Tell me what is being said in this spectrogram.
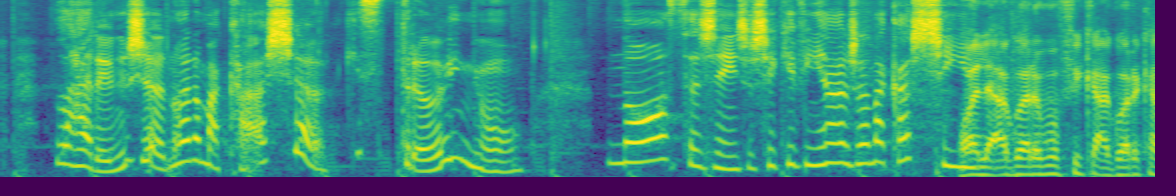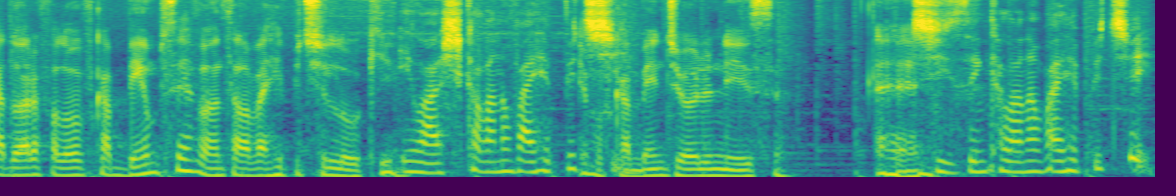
Laranja? Não era uma caixa? Que estranho. Nossa, gente, achei que vinha já na caixinha. Olha, agora eu vou ficar, agora que a Dora falou, eu vou ficar bem observando se ela vai repetir look. Eu acho que ela não vai Eu repetir. vou ficar bem de olho nisso. É. Dizem que ela não vai repetir.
